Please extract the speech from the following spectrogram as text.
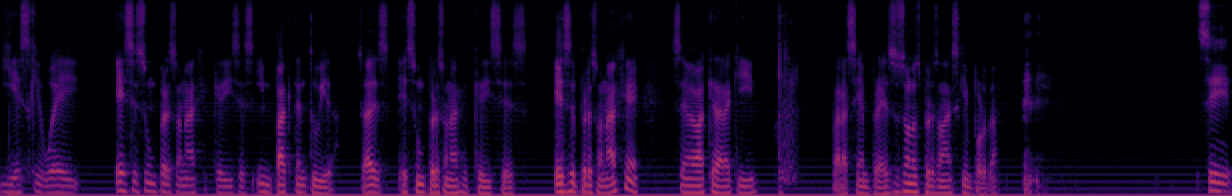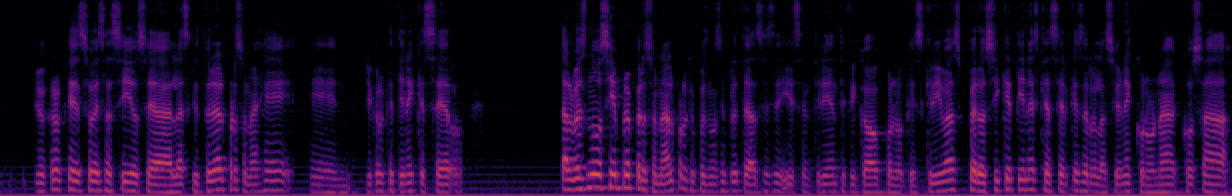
Y es que, güey, ese es un personaje que dices, impacta en tu vida, ¿sabes? Es un personaje que dices, ese personaje se me va a quedar aquí para siempre. Esos son los personajes que importan. Sí, yo creo que eso es así, o sea, la escritura del personaje yo creo que tiene que ser, tal vez no siempre personal, porque pues no siempre te hace sentir identificado con lo que escribas, pero sí que tienes que hacer que se relacione con una cosa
